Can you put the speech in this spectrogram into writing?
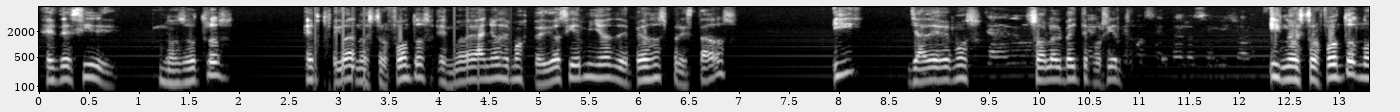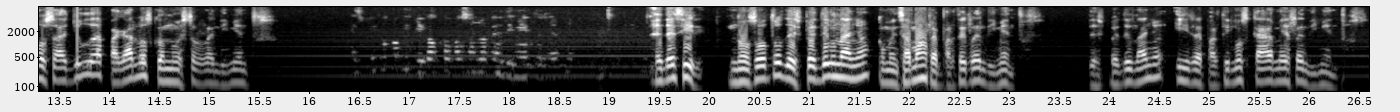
Es decir, nosotros hemos pedido a nuestros fondos, en nueve años hemos pedido 100 millones de pesos prestados y ya debemos, solo el 20%. y nuestro fondo nos ayuda a pagarlos con nuestros rendimientos. Explico un poquitico cómo son los rendimientos. Es decir, nosotros después de un año comenzamos a repartir rendimientos después de un año y repartimos cada mes rendimientos.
